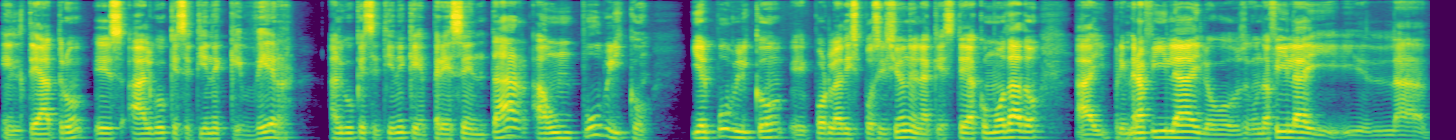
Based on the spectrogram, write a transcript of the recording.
El teatro es algo que se tiene que ver, algo que se tiene que presentar a un público y el público, eh, por la disposición en la que esté acomodado, hay primera fila y luego segunda fila y, la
